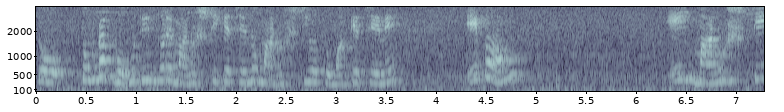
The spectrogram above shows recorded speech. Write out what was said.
তো তোমরা বহুদিন ধরে মানুষটিকে চেনো, মানুষটিও তোমাকে চেনে এবং এই মানুষটি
